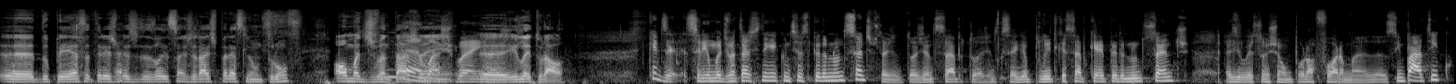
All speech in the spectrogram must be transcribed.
eh, do PS a três meses das eleições gerais parece-lhe um trunfo ou uma desvantagem Não, bem. eh, eleitoral? Quer dizer, seria uma desvantagem se ninguém conhecesse Pedro Nuno Santos. Toda a, gente, toda a gente sabe, toda a gente que segue a política sabe que é Pedro Nuno Santos. As eleições são por a forma simpático.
